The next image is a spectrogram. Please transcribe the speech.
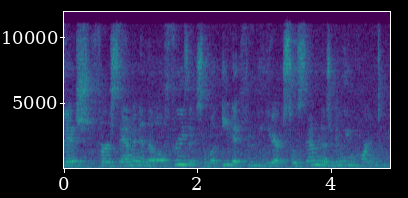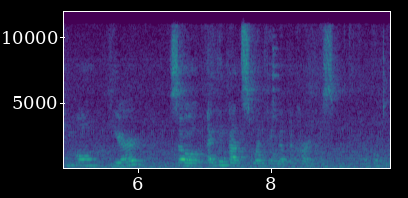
fish for salmon and then they'll freeze it, so they'll eat it through the year. So salmon is really important to people here. So I think that's one thing that the card was pointing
